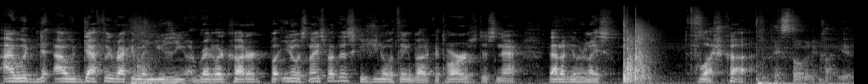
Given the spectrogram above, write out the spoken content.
I would. I would definitely recommend using a regular cutter. But you know what's nice about this? Because you know a thing about a guitar is this and that. That'll give it a nice flush cut. It's still gonna cut you.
